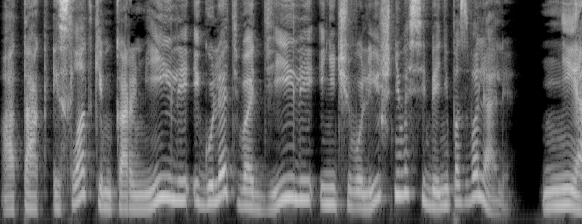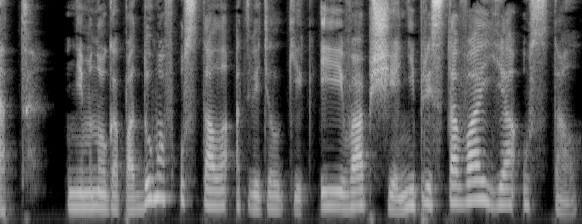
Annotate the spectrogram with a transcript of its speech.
А так и сладким кормили, и гулять водили, и ничего лишнего себе не позволяли. «Нет», – немного подумав, устало ответил Кик. «И вообще, не приставай, я устал.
